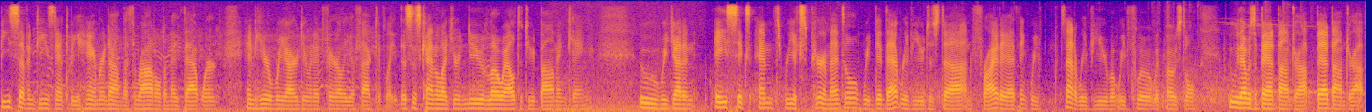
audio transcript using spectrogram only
B-17s have to be hammering down the throttle to make that work. And here we are doing it fairly effectively. This is kind of like your new low altitude bombing king. Ooh, we got an A6M3 experimental. We did that review just uh, on Friday. I think we it's not a review, but we flew it with Postal. Ooh, that was a bad bomb drop. Bad bomb drop.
